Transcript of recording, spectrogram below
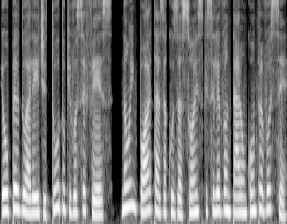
eu o perdoarei de tudo o que você fez, não importa as acusações que se levantaram contra você.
